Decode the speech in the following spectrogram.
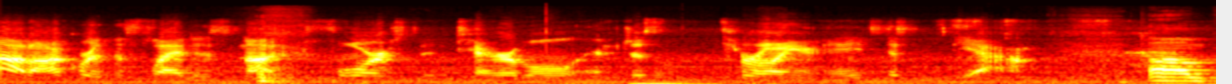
not awkward in the slightest, not forced and terrible, and just throwing your it's just yeah. Um,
